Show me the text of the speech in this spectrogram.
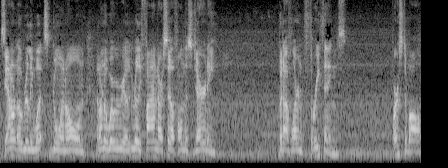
See, I don't know really what's going on. I don't know where we really find ourselves on this journey. But I've learned three things. First of all,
